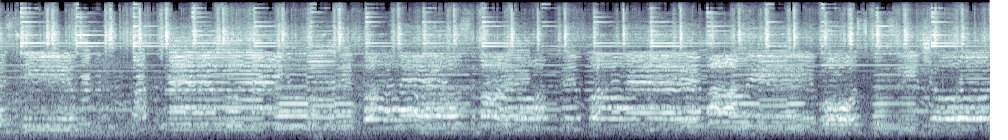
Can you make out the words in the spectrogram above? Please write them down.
Стягнуть за стіл, а не буде, не пане розмаю, не пане мами, воском свічок,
